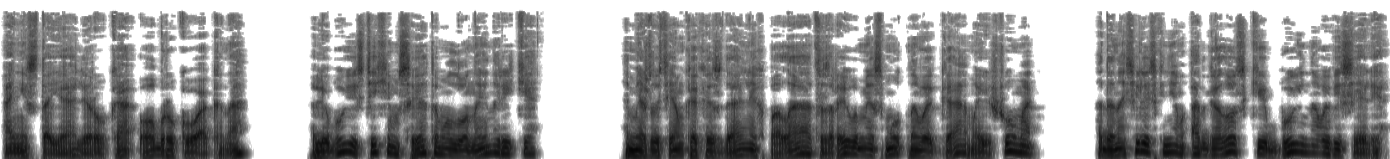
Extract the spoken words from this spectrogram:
они стояли рука об руку у окна, любуясь тихим светом луны на реке. Между тем, как из дальних палат взрывами смутного гамма и шума доносились к ним отголоски буйного веселья.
